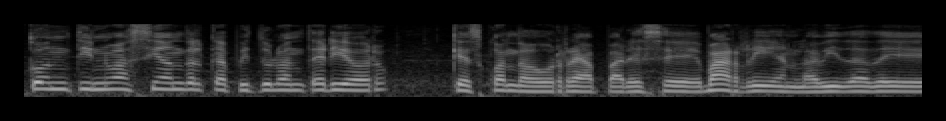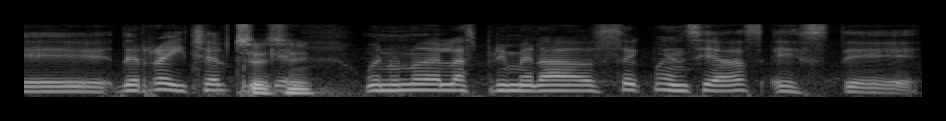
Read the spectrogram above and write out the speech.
continuación del capítulo anterior, que es cuando reaparece Barry en la vida de, de Rachel. Sí, Porque sí. en una de las primeras secuencias, este,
